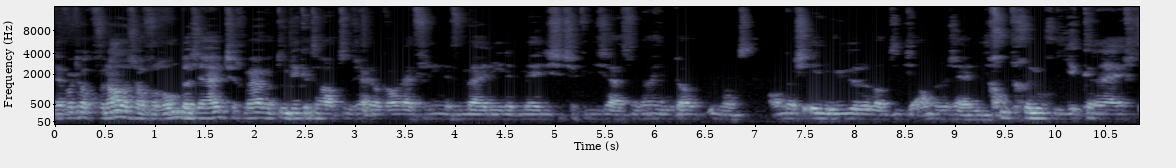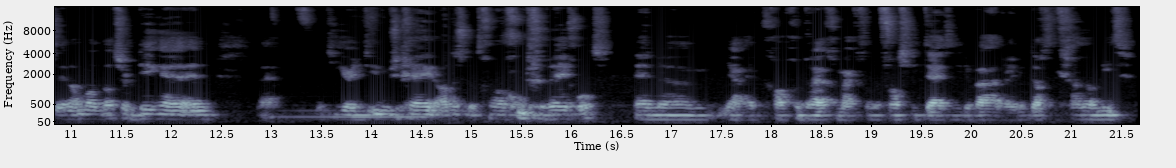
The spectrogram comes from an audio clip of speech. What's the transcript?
daar wordt ook van alles over rondbezuid, zeg maar. Want toen ik het had, toen zijn ook allerlei vrienden van mij die in het medische circuit zaten van, nou, je moet altijd iemand anders inhuren, want die anderen zijn niet goed genoeg die je krijgt en allemaal dat soort dingen. En nou, hier in het UMCG ze dat gewoon goed geregeld. En um, ja, heb ik gewoon gebruik gemaakt van de faciliteiten die er waren. En ik dacht, ik ga nou niet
